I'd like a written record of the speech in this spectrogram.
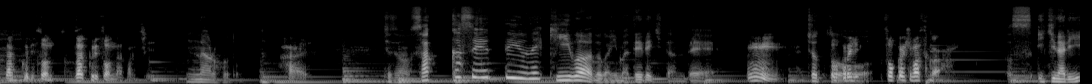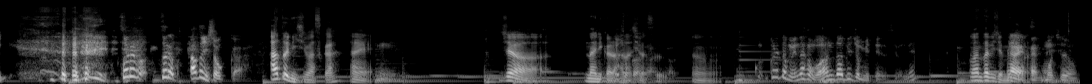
んざっくりそん、ざっくりそんな感じ。なるほど。はい。じゃあその作家性っていうね、キーワードが今出てきたんで、うん。ちょっとそこから来ますか？すいきなり？それは、それは後にしよっか。後にしますか？はい。うん。じゃあ、何から話します？どうん。ここれ多分皆さんワンダービジョン見てるんですよね？ワンダービジョン見はいはい、てます、ねもちろん。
